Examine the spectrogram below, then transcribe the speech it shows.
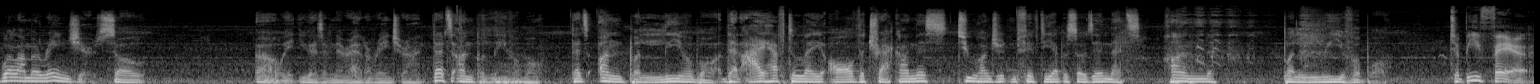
well, I'm a ranger, so. Oh wait, you guys have never had a ranger on. That's unbelievable. That's unbelievable that I have to lay all the track on this 250 episodes in. That's unbelievable. To be fair,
